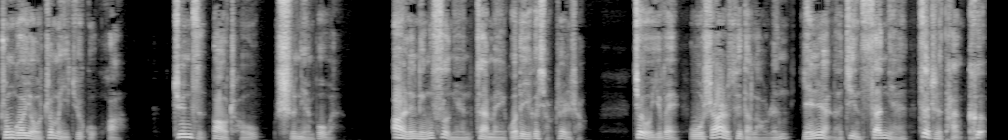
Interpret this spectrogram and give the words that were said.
中国有这么一句古话：“君子报仇，十年不晚。”二零零四年，在美国的一个小镇上，就有一位五十二岁的老人，隐忍了近三年，自制坦克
